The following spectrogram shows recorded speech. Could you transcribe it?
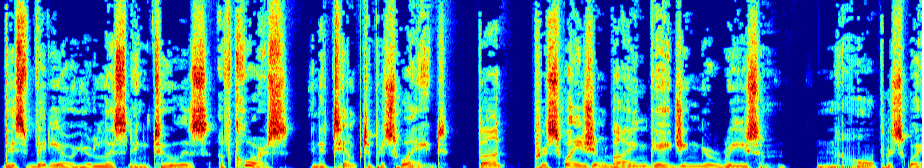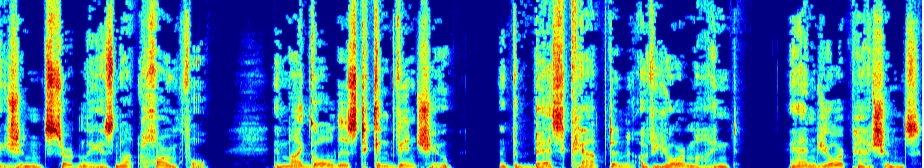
This video you're listening to is, of course, an attempt to persuade, but persuasion by engaging your reason. No, persuasion certainly is not harmful, and my goal is to convince you that the best captain of your mind and your passions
